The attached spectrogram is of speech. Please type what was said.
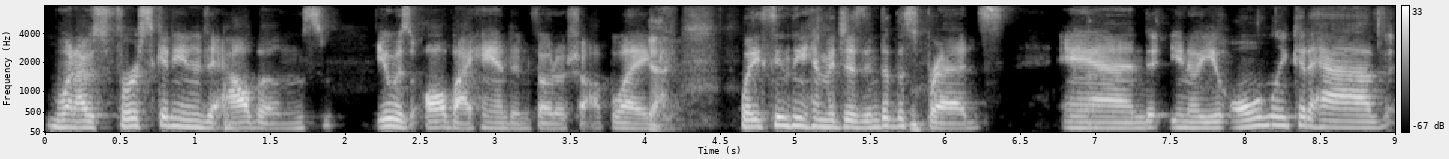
when I was first getting into albums, it was all by hand in Photoshop, like yeah. placing the images into the spreads. And you know, you only could have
